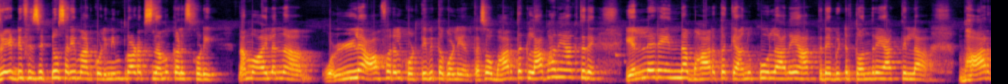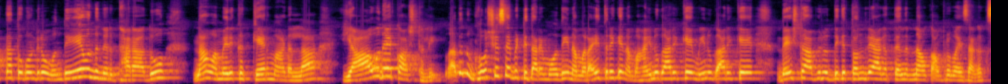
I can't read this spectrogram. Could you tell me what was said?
ಟ್ರೇಡ್ ಡಿಫಿಸಿಟ್ನು ಸರಿ ಮಾಡ್ಕೊಳ್ಳಿ, ನಿಮ್ಮ ಪ್ರಾಡಕ್ಟ್ಸ್ ನಮಗೆ ಕಳಿಸ್ಕೊಡಿ. ನಮ್ಮ ಆಯಿಲನ್ನು ಒಳ್ಳೆ ಆಫರಲ್ಲಿ ಕೊಡ್ತೀವಿ, ತಗೊಳ್ಳಿ ಅಂತ. ಸೊ ಭಾರತಕ್ಕೆ ಲಾಭನೇ ಆಗ್ತಿದೆ. ಎಲ್ಲೆಡೆಯಿಂದ ಭಾರತಕ್ಕೆ ಅನುಕೂಲನೇ ಆಗ್ತಿದೆ ಬಿಟ್ಟರೆ ತೊಂದರೆ ಆಗ್ತಿಲ್ಲ. ಭಾರತ ತಗೊಂಡಿರೋ ಒಂದೇ ಒಂದು ನಿರ್ಧಾರ ಅದು, ನಾವು ಅಮೆರಿಕ ಕೇರ್ ಮಾಡಲ್ಲ. ಯಾವುದೇ ಕಾಸ್ಟಲ್ಲಿ ಅದನ್ನು ಘೋಷಿಸೇ ಬಿಟ್ಟಿದ್ದಾರೆ ಮೋದಿ. ನಮ್ಮ ರೈತರಿಗೆ, ನಮ್ಮ ಹೈನುಗಾರಿಕೆ, ಮೀನುಗಾರಿಕೆ ದೇಶದ ಅಭಿವೃದ್ಧಿಗೆ ತೊಂದರೆ ಆಗುತ್ತೆ ಅಂದ್ರೆ ನಾವು ಕಾಂಪ್ರಮೈಸ್ ಆಗಕ್ಕೆ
